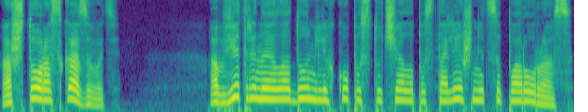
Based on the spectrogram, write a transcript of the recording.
А что рассказывать? Обветренная ладонь легко постучала по столешнице пару раз.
